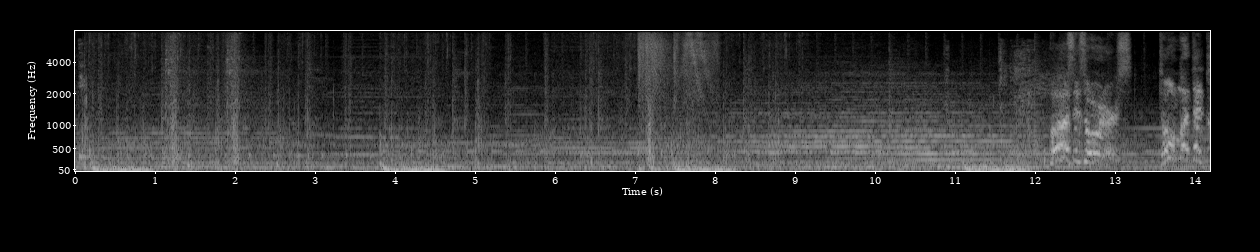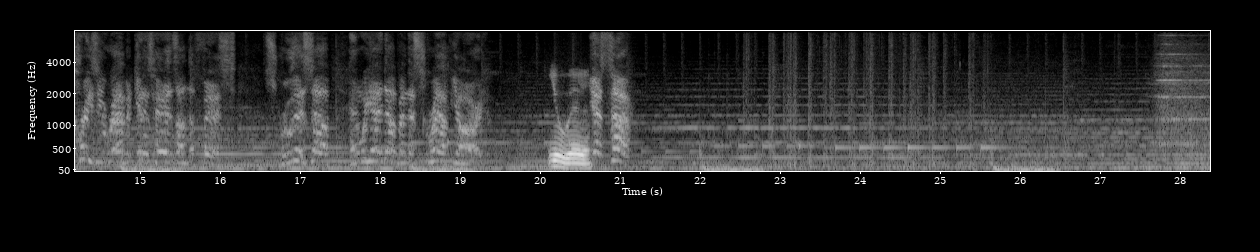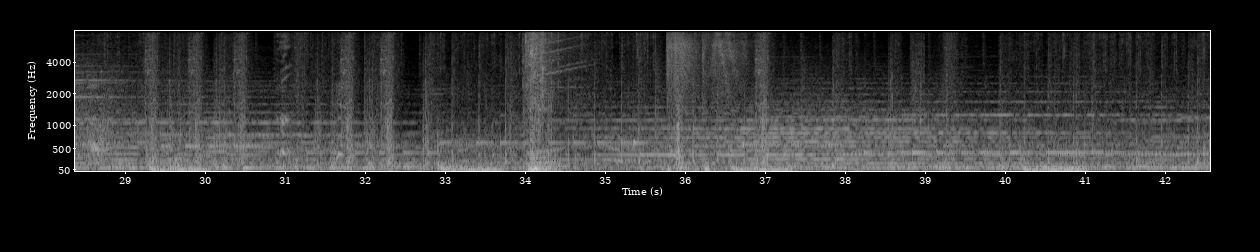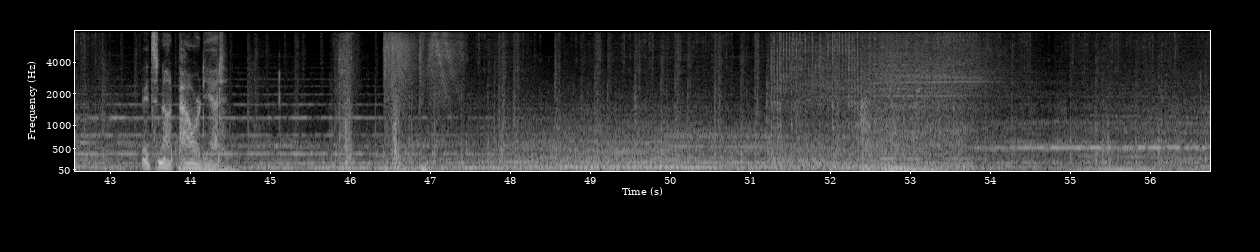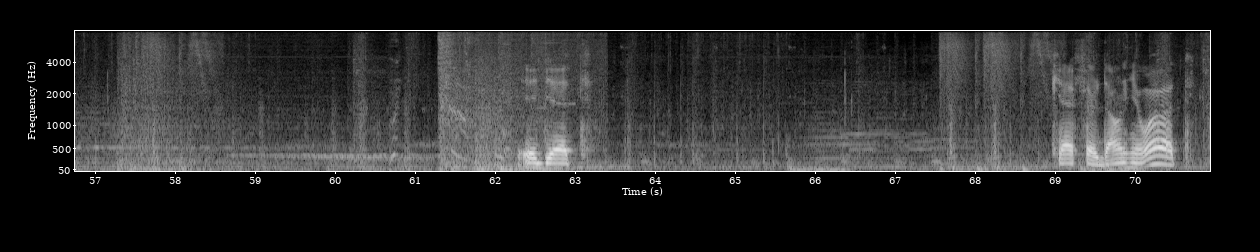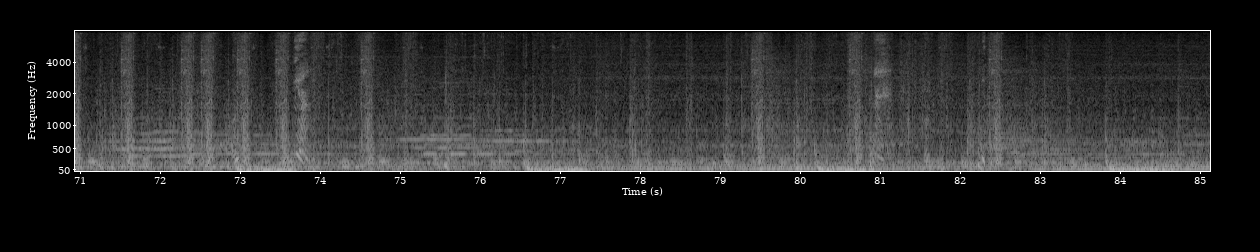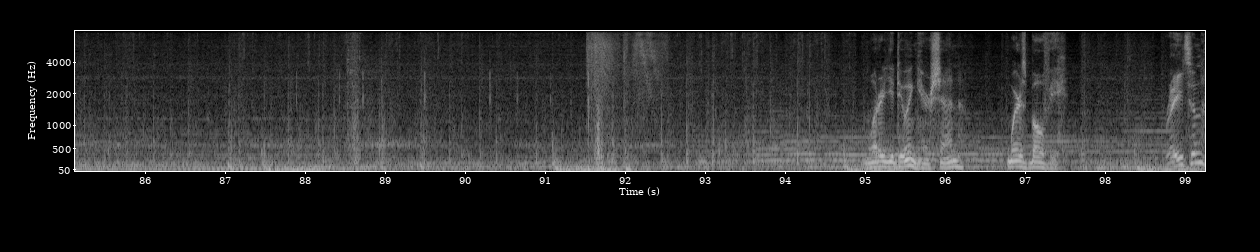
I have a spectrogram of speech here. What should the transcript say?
Boss's orders. Don't let that crazy rabbit get his hands on the fist. Screw this up, and we end up in the scrapyard. You will. Yes, sir. Idiot. Okay, I fell down here. What? Are you doing here, Shen? Where's Bovi? Rayton?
